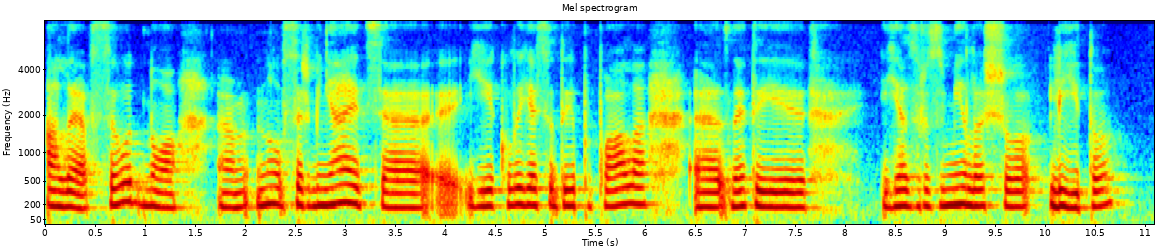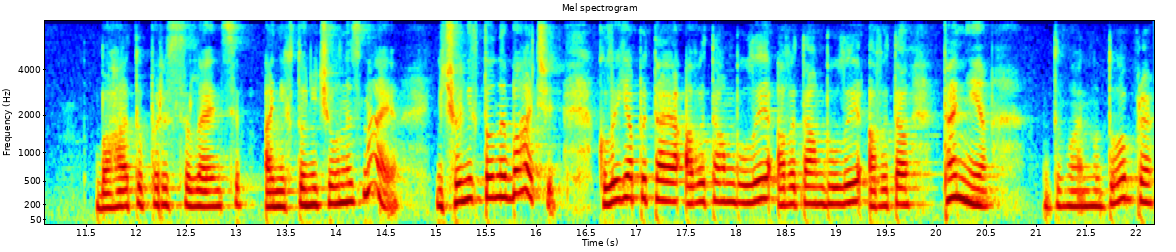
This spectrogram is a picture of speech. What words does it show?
Але все одно ем, ну, все ж міняється. І коли я сюди попала, знаєте, я зрозуміла, що літо багато переселенців, а ніхто нічого не знає, нічого ніхто не бачить. Коли я питаю, а ви там були, а ви там були, а ви там. Та ні. Думаю, ну добре.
